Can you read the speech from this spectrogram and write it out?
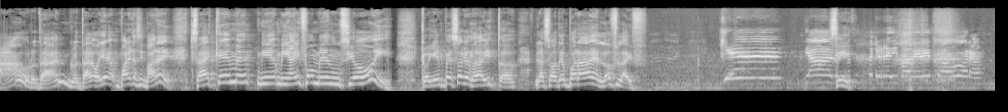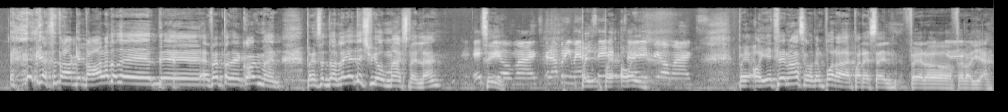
Ah, brutal, brutal. Oye, paréntesis, Vane, ¿sabes qué? Me- mi, mi iPhone me anunció hoy que hoy empezó, que no la he visto, la segunda temporada de Love Life. ¿Qué? Ya, Sí. yo no sé si estoy ready para ver eso ahora. que, estaba, que estaba hablando de, de, exacto, de Corman. Pero esos dos leyes de HBO Max, ¿verdad? Sí. HBO Max, la primera Pues- serie pues hoy- de HBO Max. Pues hoy estrenó la segunda temporada, al parecer. Pero, pero ya.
